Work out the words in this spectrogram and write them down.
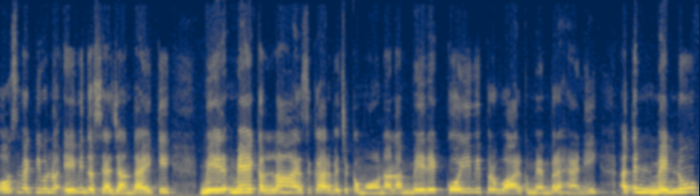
ਉਸ ਵਿਅਕਤੀ ਵੱਲੋਂ ਇਹ ਵੀ ਦੱਸਿਆ ਜਾਂਦਾ ਹੈ ਕਿ ਮੇ- ਮੈਂ ਇਕੱਲਾ ਹਾਂ, ਇਸ ਘਰ ਵਿੱਚ ਕਮਾਉਣ ਵਾਲਾ, ਮੇਰੇ ਕੋਈ ਵੀ ਪਰਿਵਾਰਕ ਮੈਂਬਰ ਹੈ ਨਹੀਂ ਅਤੇ ਮੈਨੂੰ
